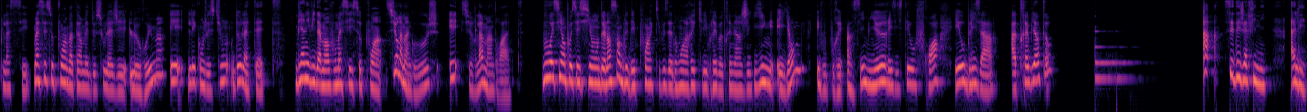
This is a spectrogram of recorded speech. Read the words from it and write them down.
placé. Masser ce point va permettre de soulager le rhume et les congestions de la tête. Bien évidemment, vous massez ce point sur la main gauche et sur la main droite. Vous voici en possession de l'ensemble des points qui vous aideront à rééquilibrer votre énergie yin et yang et vous pourrez ainsi mieux résister au froid et au blizzard. À très bientôt! C'est déjà fini. Allez,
